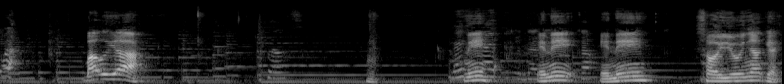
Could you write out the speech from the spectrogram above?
Ya. bau ya? Next, Nih, ini ini soyunya kayak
